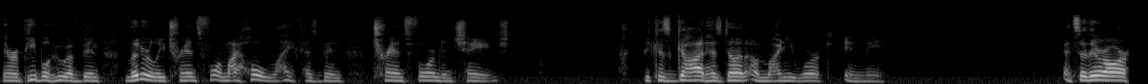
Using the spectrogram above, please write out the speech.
There are people who have been literally transformed. My whole life has been transformed and changed because God has done a mighty work in me. And so there are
